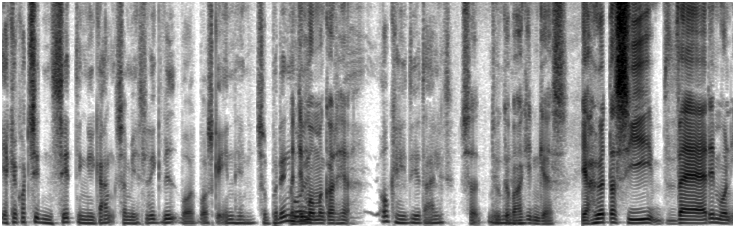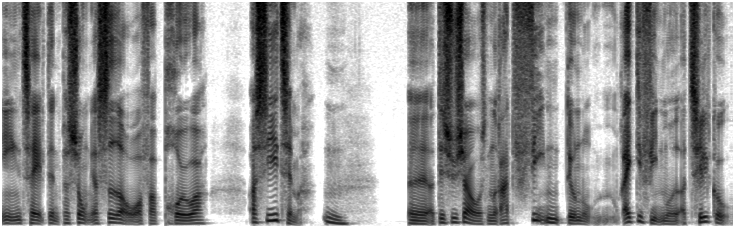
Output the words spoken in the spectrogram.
Jeg kan godt sætte en sætning i gang, som jeg slet ikke ved, hvor, hvor skal ende hen. Så på den Men måde... det må man godt her. Okay, det er dejligt. Så du Men, kan bare give den gas. Jeg har hørt dig sige, hvad er det, må egentlig talt, den person, jeg sidder overfor, prøver at sige til mig. Mm. Øh, og det synes jeg er jo sådan en ret fin, det er jo en rigtig fin måde at tilgå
